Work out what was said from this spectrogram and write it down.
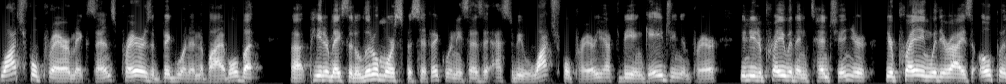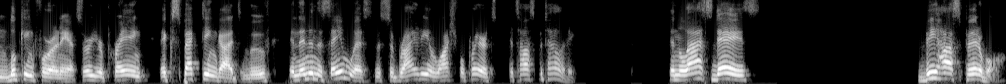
Watchful prayer makes sense. Prayer is a big one in the Bible, but uh, Peter makes it a little more specific when he says it has to be watchful prayer. You have to be engaging in prayer. You need to pray with intention. You're, you're praying with your eyes open, looking for an answer. You're praying, expecting God to move. And then in the same list with sobriety and watchful prayer, it's, it's hospitality. In the last days, be hospitable.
